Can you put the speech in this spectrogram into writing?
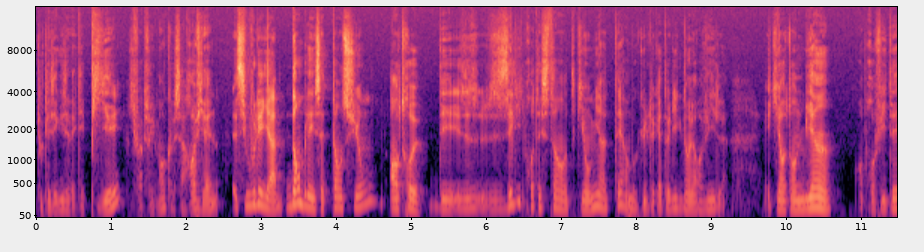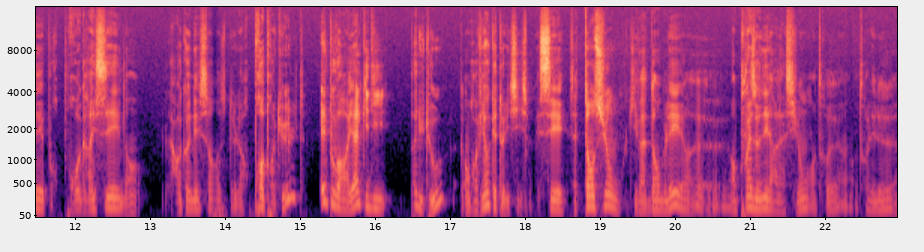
toutes les églises avaient été pillées, il faut absolument que ça revienne. Et si vous voulez, il y a d'emblée cette tension entre des élites protestantes qui ont mis un terme au culte catholique dans leur ville et qui entendent bien en profiter pour progresser dans la reconnaissance de leur propre culte, et le pouvoir royal qui dit pas du tout, on revient au catholicisme. C'est cette tension qui va d'emblée euh, empoisonner la relation entre, entre les deux, euh,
